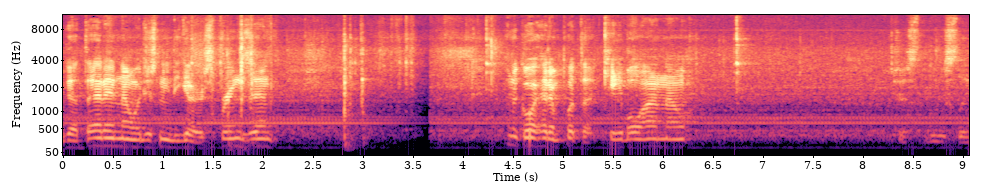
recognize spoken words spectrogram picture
We got that in, now we just need to get our springs in. I'm going to go ahead and put the cable on now. Just loosely.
